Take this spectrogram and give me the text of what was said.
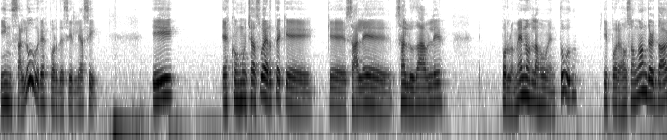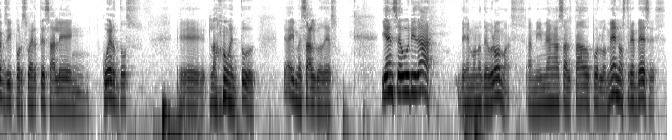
insalubres, por decirle así. Y es con mucha suerte que, que sale saludable, por lo menos la juventud, y por eso son underdogs y por suerte salen cuerdos eh, la juventud. Y ahí me salgo de eso. Y en seguridad, dejémonos de bromas. A mí me han asaltado por lo menos tres veces.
